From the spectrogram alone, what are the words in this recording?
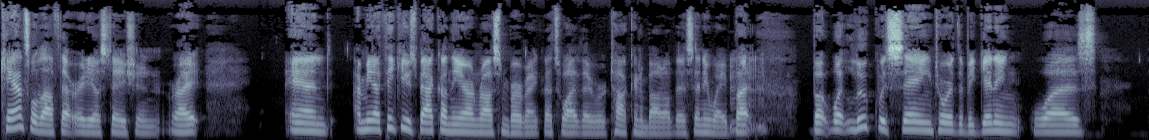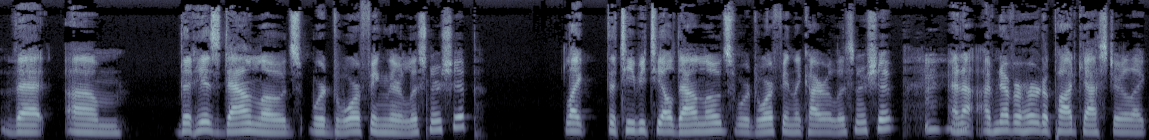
canceled off that radio station, right? And I mean, I think he was back on the air on Ross and Burbank. That's why they were talking about all this anyway. But but what Luke was saying toward the beginning was that um that his downloads were dwarfing their listenership. Like the TBTL downloads were dwarfing the KIRO listenership. And I, I've never heard a podcaster like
